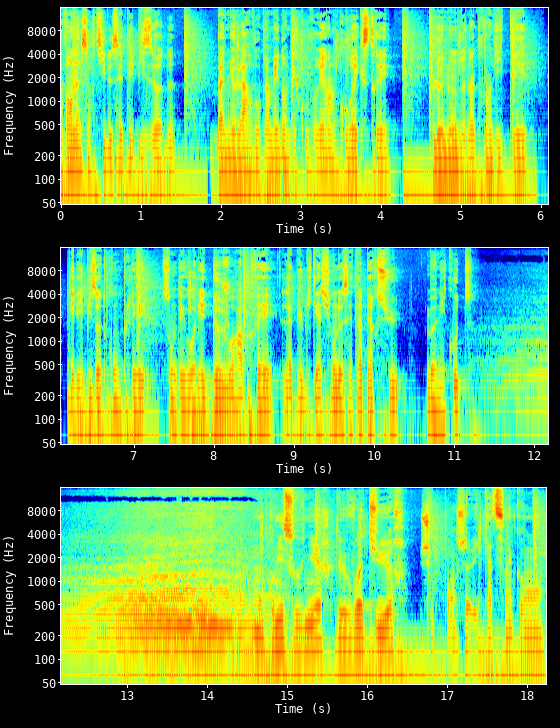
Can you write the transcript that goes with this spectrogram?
Avant la sortie de cet épisode, Bagnolard vous permet d'en découvrir un court extrait. Le nom de notre invité et l'épisode complet sont dévoilés deux jours après la publication de cet aperçu. Bonne écoute. Mon premier souvenir de voiture, je pense j'avais 4-5 ans.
